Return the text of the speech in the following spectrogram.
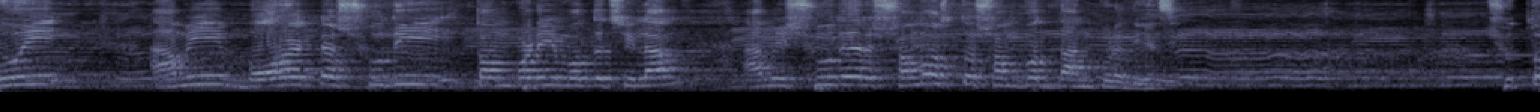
দুই, আমি বড় একটা সুদি কোম্পানির মধ্যে ছিলাম, আমি সুদের সমস্ত সম্পদ দান করে দিয়েছি। সুদ তো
